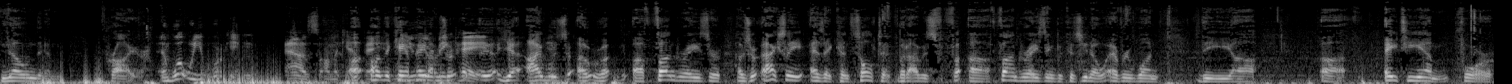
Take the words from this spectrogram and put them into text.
known them prior. And what were you working as on the Uh, campaign? on the campaign, you, you I were was, being paid. uh, yeah, I was a, a fundraiser. I was actually as a consultant, but I was f- uh, fundraising because you know everyone, the uh, uh, ATM for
